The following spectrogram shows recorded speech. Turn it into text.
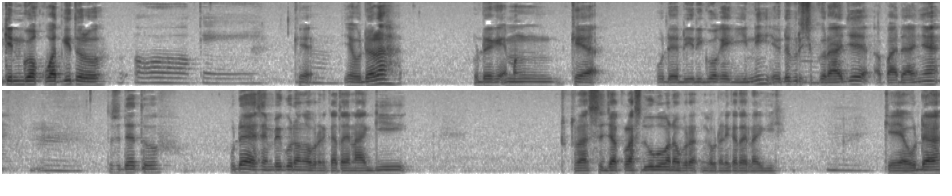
bikin gue kuat gitu loh. Oh oke. Okay kayak hmm. ya udahlah. Udah kayak emang kayak udah diri gue kayak gini ya udah bersyukur aja apa adanya. Mm. terus udah tuh udah SMP gue udah nggak pernah dikatain lagi. Kelas sejak kelas 2 gue nggak pernah nggak pernah dikatain lagi. Mm. kayak ya udah.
